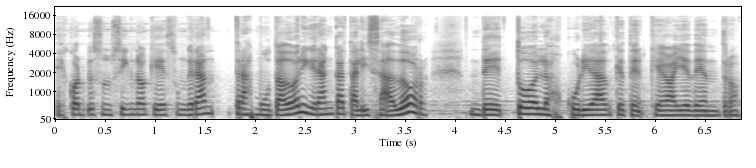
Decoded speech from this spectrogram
Escorpio es un signo que es un gran transmutador y gran catalizador de toda la oscuridad que, hay dentro.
